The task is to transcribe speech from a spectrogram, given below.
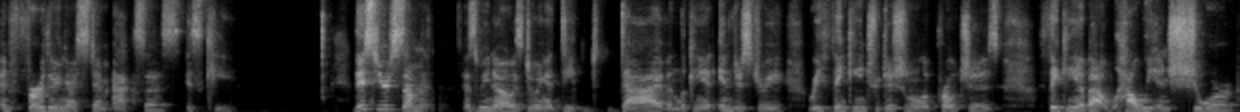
and furthering our STEM access is key. This year's summit, as we know, is doing a deep dive and looking at industry, rethinking traditional approaches, thinking about how we ensure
